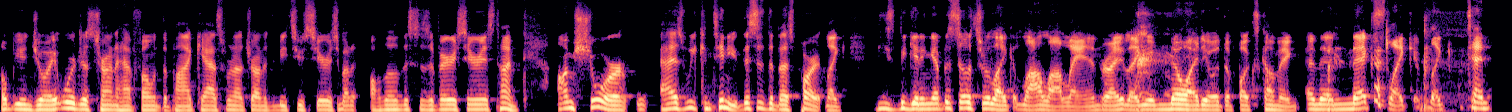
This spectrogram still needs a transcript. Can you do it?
Hope you enjoy it. We're just trying to have fun with the podcast. We're not trying to be too serious about it, although this is a very serious time. I'm sure as we continue, this is the best part. Like these beginning episodes were like La La Land, right? Like you have no idea what the fuck's coming. And then next, like like 10,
